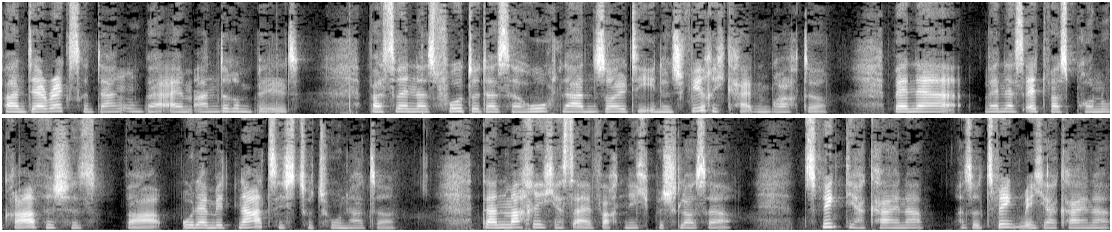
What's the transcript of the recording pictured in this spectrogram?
waren Dereks Gedanken bei einem anderen Bild. Was, wenn das Foto, das er hochladen sollte, ihn in Schwierigkeiten brachte? Wenn er, wenn es etwas Pornografisches war oder mit Nazis zu tun hatte? Dann mache ich es einfach nicht, beschloss er. Zwingt ja keiner. Also zwingt mich ja keiner.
